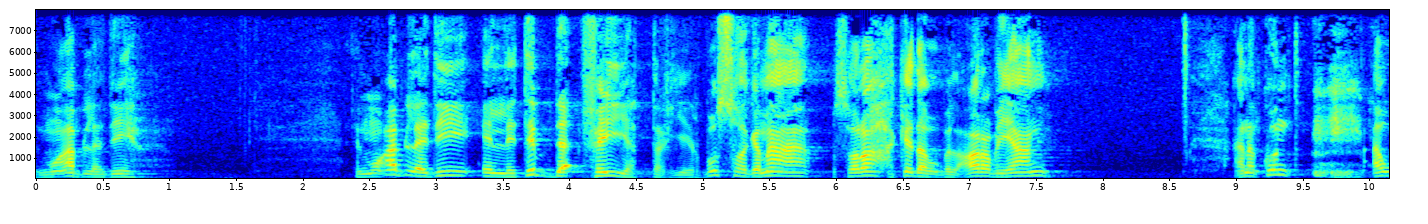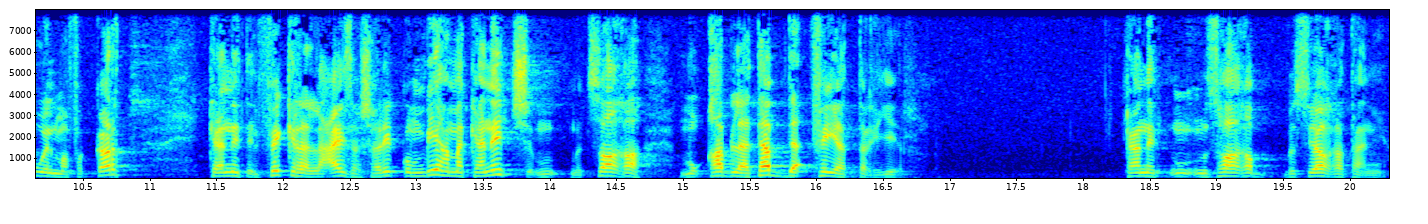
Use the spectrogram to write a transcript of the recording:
المقابلة دي المقابلة دي اللي تبدأ فيا التغيير. بصوا يا جماعة بصراحة كده وبالعربي يعني أنا كنت أول ما فكرت كانت الفكرة اللي عايز أشارككم بيها ما كانتش متصاغة مقابلة تبدأ فيا التغيير. كانت مصاغة بصياغة تانية.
